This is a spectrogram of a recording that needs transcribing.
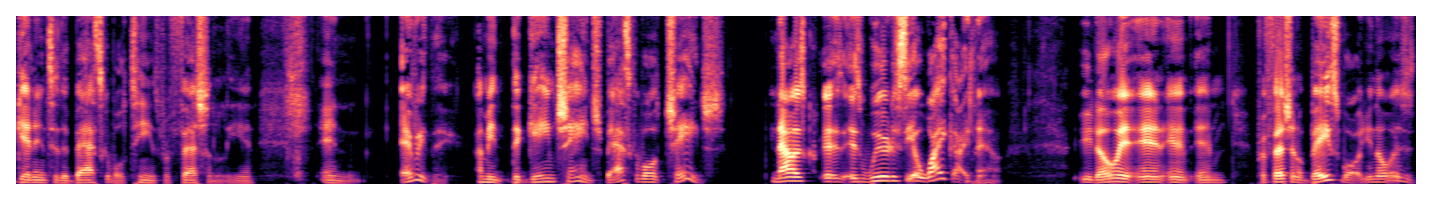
getting into the basketball teams professionally and and everything. I mean, the game changed. Basketball changed. Now it's, it's weird to see a white guy now, you know, and and and professional baseball, you know, is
